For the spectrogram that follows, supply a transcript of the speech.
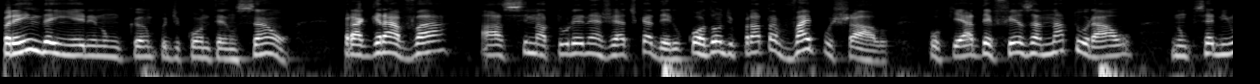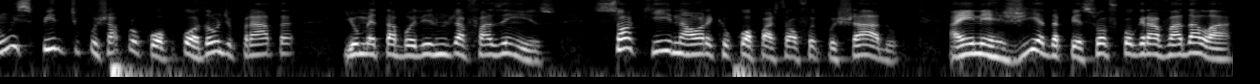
prendem ele num campo de contenção para gravar a assinatura energética dele. O cordão de prata vai puxá-lo, porque é a defesa natural, não precisa nenhum espírito de puxar para o corpo. O cordão de prata e o metabolismo já fazem isso. Só que na hora que o corpo astral foi puxado, a energia da pessoa ficou gravada lá.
